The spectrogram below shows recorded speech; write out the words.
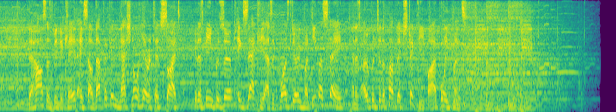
The house has been declared a South African National Heritage Site. It is being preserved exactly as it was during Madiba's stay and is open to the public strictly by appointment.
